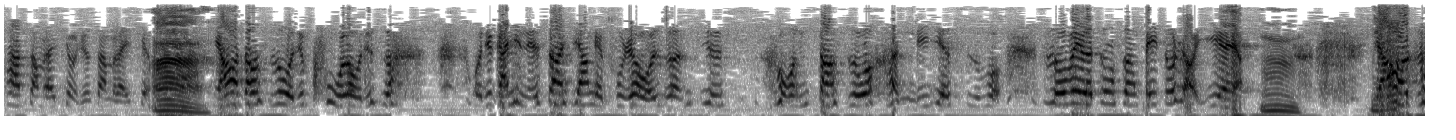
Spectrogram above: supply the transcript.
他上不来气儿，我就上不来气儿。啊，然后当时我就哭了，我就说，我就赶紧的上香给扑热，我说就是。我当时我很理解师傅，师傅为了众生背多少业呀？嗯，然后之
